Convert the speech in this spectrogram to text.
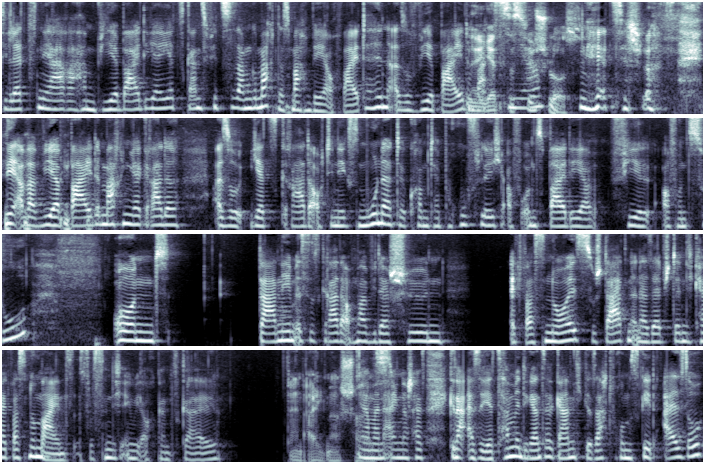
die letzten Jahre haben wir beide ja jetzt ganz viel zusammen gemacht. Das machen wir ja auch weiterhin. Also wir beide. Nee, jetzt ist ja. hier Schluss. Jetzt ist Schluss. Nee, aber wir beide machen ja gerade, also jetzt gerade auch die nächsten Monate kommt ja beruflich auf uns beide ja viel auf uns zu. Und daneben ist es gerade auch mal wieder schön, etwas Neues zu starten in der Selbstständigkeit, was nur meins ist. Das finde ich irgendwie auch ganz geil. Dein eigener Scheiß. Ja, mein eigener Scheiß. Genau, also jetzt haben wir die ganze Zeit gar nicht gesagt, worum es geht. Also,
